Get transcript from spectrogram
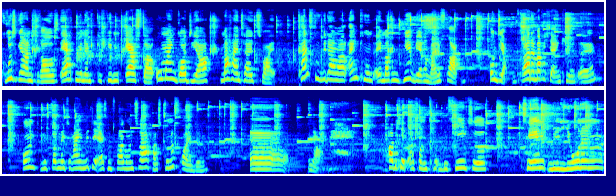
Grüße gehen nicht raus. Er hat mir nämlich geschrieben, erster. Oh mein Gott, ja, mach ein Teil 2 kannst du wieder mal ein QA machen. Hier wären meine Fragen. Und ja, gerade mache ich ein QA. Und wir kommen jetzt rein mit der ersten Frage. Und zwar, hast du eine Freundin? Äh, ja. Habe ich jetzt auch schon gefühlte 10 Millionen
